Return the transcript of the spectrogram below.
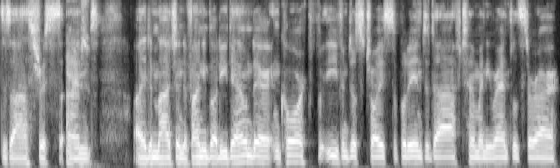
disastrous. Yes. And I'd imagine if anybody down there in Cork even just tries to put into Daft how many rentals there are,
